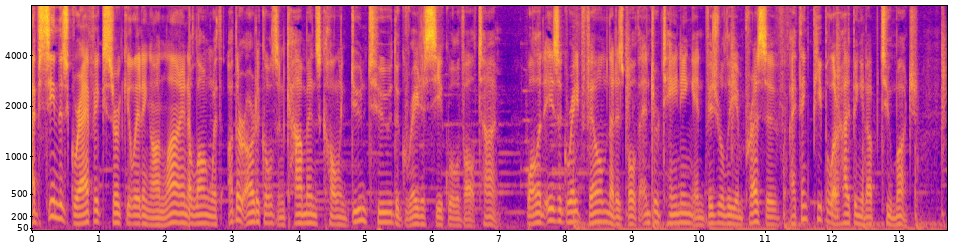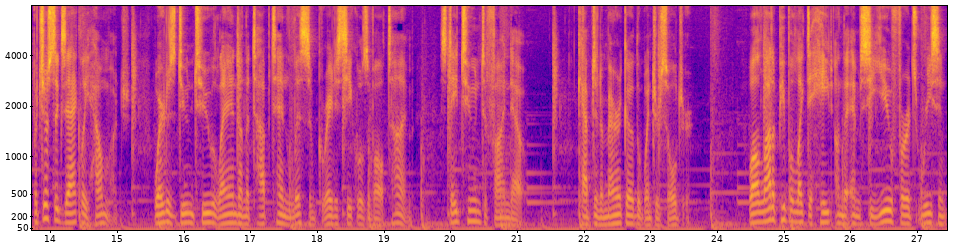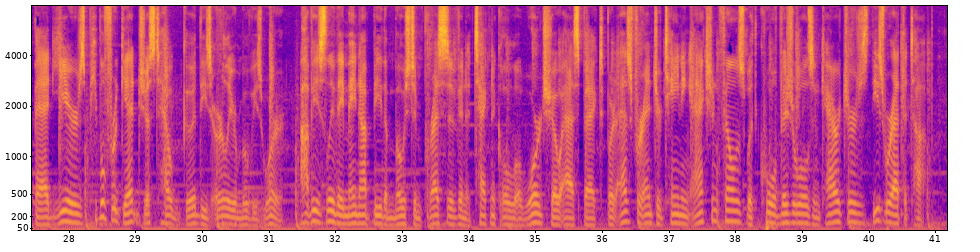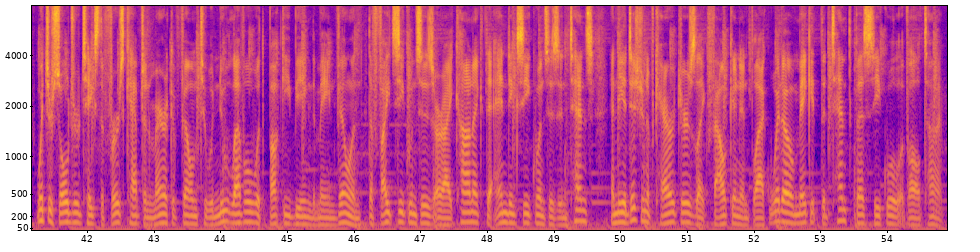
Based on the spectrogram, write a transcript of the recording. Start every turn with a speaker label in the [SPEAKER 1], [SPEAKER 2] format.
[SPEAKER 1] I've seen this graphic circulating online along with other articles and comments calling Dune 2 the greatest sequel of all time. While it is a great film that is both entertaining and visually impressive, I think people are hyping it up too much. But just exactly how much? Where does Dune 2 land on the top 10 lists of greatest sequels of all time? Stay tuned to find out. Captain America the Winter Soldier. While a lot of people like to hate on the MCU for its recent bad years, people forget just how good these earlier movies were. Obviously, they may not be the most impressive in a technical award show aspect, but as for entertaining action films with cool visuals and characters, these were at the top. Winter Soldier takes the first Captain America film to a new level with Bucky being the main villain. The fight sequences are iconic, the ending sequence is intense, and the addition of characters like Falcon and Black Widow make it the 10th best sequel of all time.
